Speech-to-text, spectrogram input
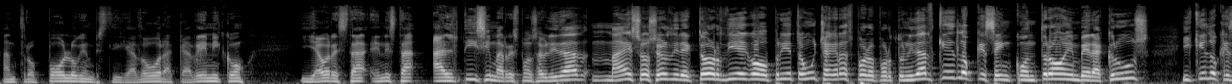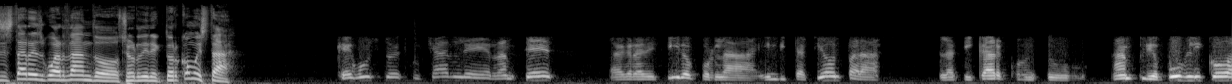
antropólogo, investigador, académico, y ahora está en esta altísima responsabilidad. Maestro, señor director Diego Prieto, muchas gracias por la oportunidad. ¿Qué es lo que se encontró en Veracruz y qué es lo que se está resguardando, señor director? ¿Cómo está? Qué gusto escucharle, Ramsés. Agradecido por la invitación para platicar con tu amplio público,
